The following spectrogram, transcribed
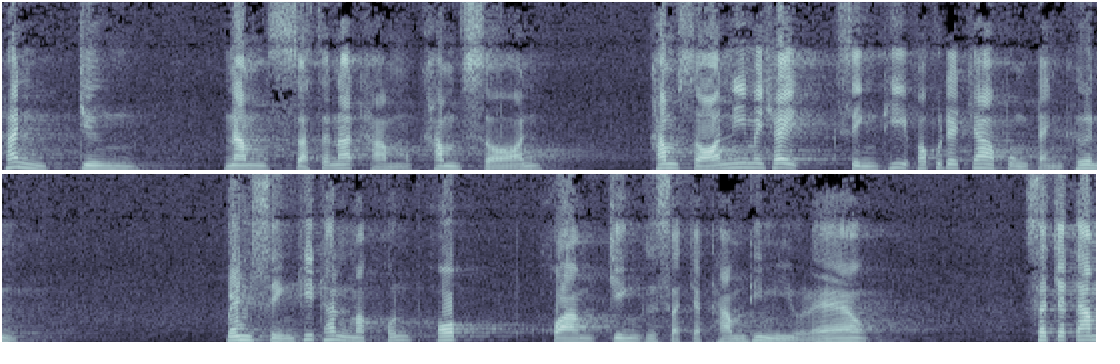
ท่านจึงนำศาสนธรรมคำสอนคำสอนนี้ไม่ใช่สิ่งที่พระพุทธเจ้าปรุงแต่งขึ้น เป็นสิ่งที่ท่านมาค้นพบความจริงคือสัจธรรมที่มีอยู่แล้ว สัจธรรม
